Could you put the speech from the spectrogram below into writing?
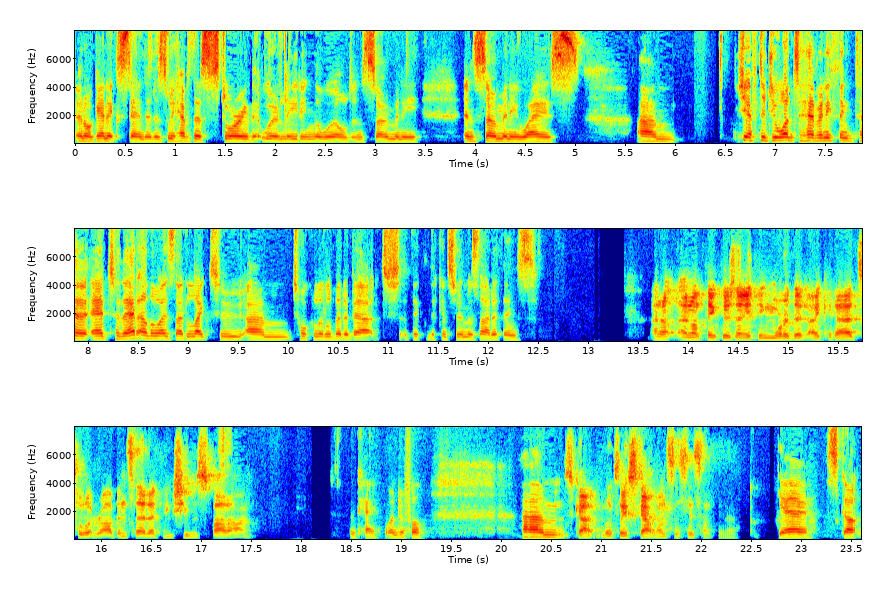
an organic standard, is we have this story that we're leading the world in so many in so many ways. Um, Jeff, did you want to have anything to add to that? Otherwise, I'd like to um, talk a little bit about the, the, consumer side of things. I don't, I don't think there's anything more that I could add to what Robyn said. I think she was spot on. Okay, wonderful. Um, Scott, looks like Scott wants to say something now. Yeah, Scott.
